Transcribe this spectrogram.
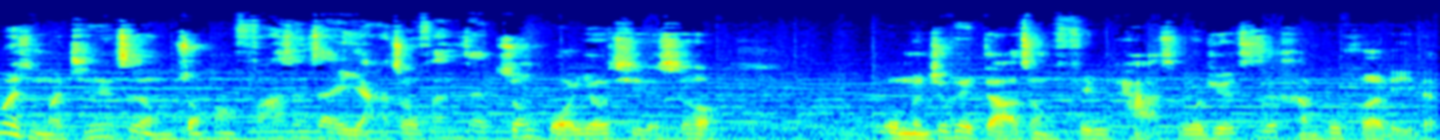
为什么今天这种状况发生在亚洲，发生在中国尤其的时候，我们就可以得到这种 free pass？我觉得这是很不合理的。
